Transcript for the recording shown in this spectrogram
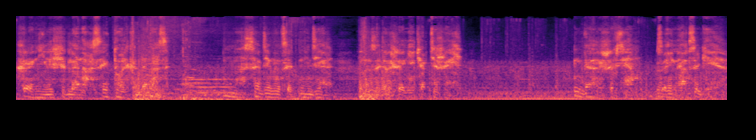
Хранилище для нас и только для нас. У нас 11 недель на завершение чертежей. Дальше всем займется Гея.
